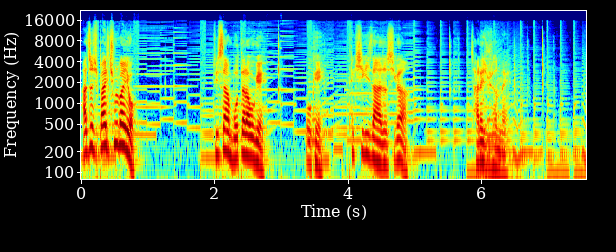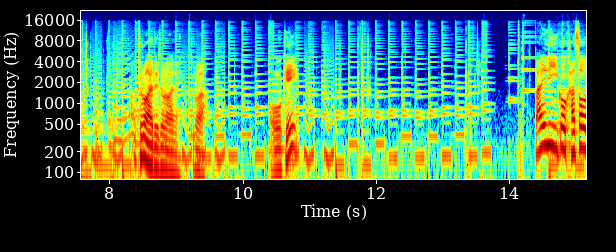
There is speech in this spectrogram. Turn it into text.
아저씨 빨리 출발요. 뒷사람 못 따라오게. 오케이 택시기사 아저씨가 잘해주셨네. 아, 들어가야 돼 들어가야 돼 들어가 오케이. 빨리 이거 가서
